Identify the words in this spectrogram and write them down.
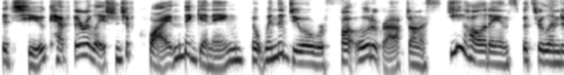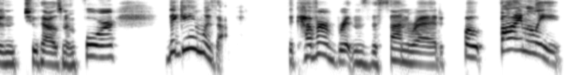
The two kept their relationship quiet in the beginning, but when the duo were photographed on a ski holiday in Switzerland in 2004, the game was up. The cover of Britain's The Sun read, quote, finally,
